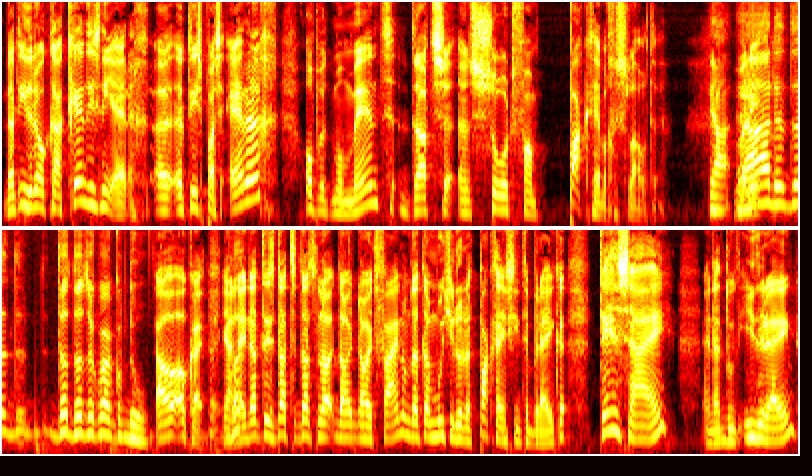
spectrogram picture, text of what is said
Dat iedereen elkaar kent, is niet erg. Eh, het is pas erg op het moment dat ze een soort van pact hebben gesloten. Ja, Wanneer- ja dat, dat, is ook waar ik op doel. Oh, oké. Ja, Wat- nee, dat is, dat, dat is nooit, nooit, nooit fijn, omdat dan moet je door dat pact heen zien te breken. Tenzij, en dat doet iedereen,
